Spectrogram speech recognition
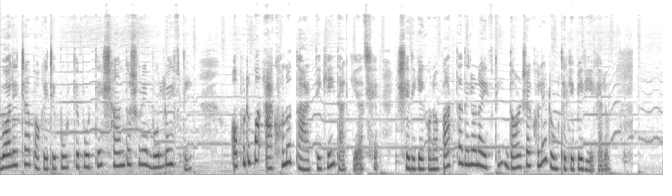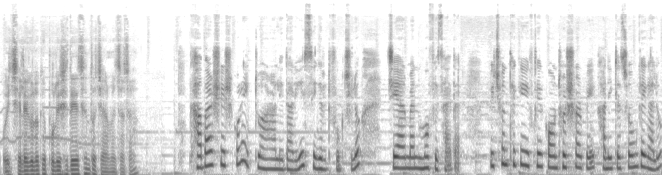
ওয়ালেটটা পকেটে পুড়তে পুড়তে শান্ত সুরে বলল, ইফতি অপরূপা এখনও তার দিকেই তাকিয়ে আছে। সেদিকে কোনো পাত্তা দিল না ইফতি দরজা খুলে রুম থেকে বেরিয়ে গেল। ওই ছেলেগুলোকে পুলিশে দিয়েছেন তো চেয়ারম্যান চাচা? খাবার শেষ করে একটু আড়ালে দাঁড়িয়ে সিগারেট ফুঁকছিল চেয়ারম্যান মফিজ হায়দার। পিছন থেকে ইফতির কণ্ঠস্বর পেয়ে খানিকটা চমকে গেল।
